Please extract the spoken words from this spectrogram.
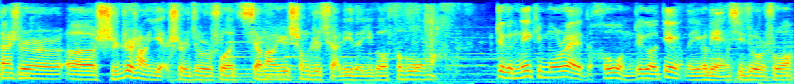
但是呃，实质上也是，就是说，相当于生殖权利的一个分工嘛。这个 Nikki Moray 和我们这个电影的一个联系，就是说，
